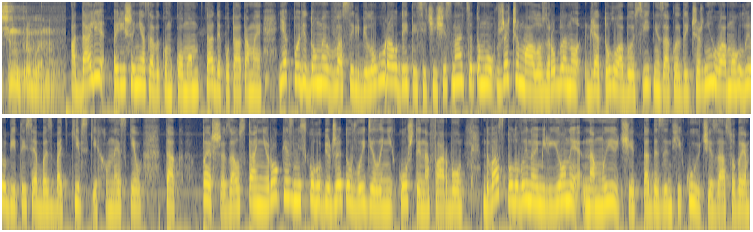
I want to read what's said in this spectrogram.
ціну проблеми. А далі рішення за виконкомом та депутатами. Як повідомив Василь Білогура, у 2016-му вже чимало зроблено для того, аби освітні заклади Чернігова могли обійтися без батьківських внесків. Так, Перше за останні роки з міського бюджету виділені кошти на фарбу, 2,5 мільйони на миючі та дезінфікуючі засоби,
